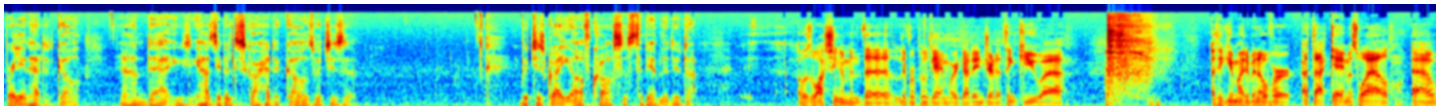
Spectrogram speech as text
Brilliant headed goal, and uh, he has the ability to score headed goals, which is a, which is great off crosses to be able to do that. I was watching him in the Liverpool game where he got injured. I think you, uh, I think you might have been over at that game as well, uh,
